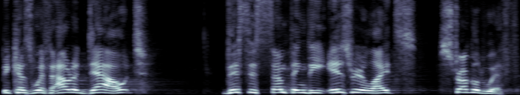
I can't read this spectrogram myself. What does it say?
Because without a doubt, this is something the Israelites struggled with.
